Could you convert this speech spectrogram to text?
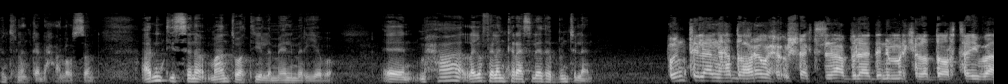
puntland ka dhexaloosan arrintiisana maanta waa tii la meelmariyaba maxaa laga filan karaa isleedaha puntland puntland hadda hore waxay u sheegtay sida cabdullahi deni markii la doortayba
